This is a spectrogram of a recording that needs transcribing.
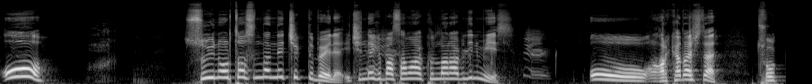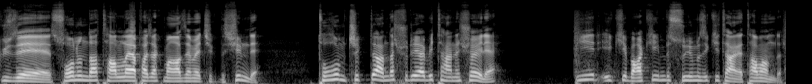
Oo! Suyun ortasından ne çıktı böyle? İçindeki basamağı kullanabilir miyiz? Oo arkadaşlar çok güzel. Sonunda tarla yapacak malzeme çıktı. Şimdi tohum çıktığı anda şuraya bir tane şöyle. Bir iki bakayım bir suyumuz iki tane tamamdır.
